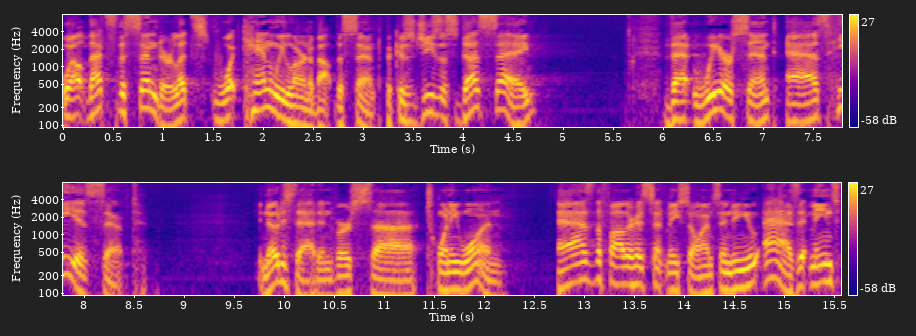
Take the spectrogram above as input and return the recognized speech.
Well, that's the sender. Let's, what can we learn about the sent? Because Jesus does say that we are sent as he is sent. You notice that in verse uh, 21. As the Father has sent me, so I'm sending you as. It means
